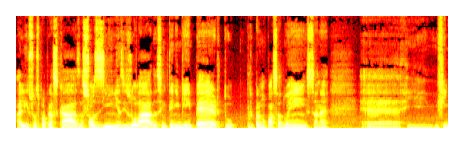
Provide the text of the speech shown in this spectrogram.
ali em suas próprias casas, sozinhas, isoladas, sem ter ninguém perto, para não passar doença, né? É, e, enfim,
